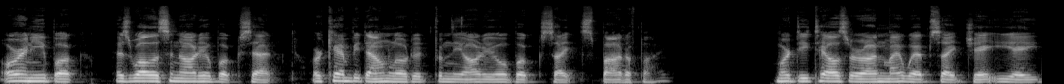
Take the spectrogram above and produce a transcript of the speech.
or an ebook, as well as an audiobook set, or can be downloaded from the audiobook site Spotify. More details are on my website, jeadvm.com.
